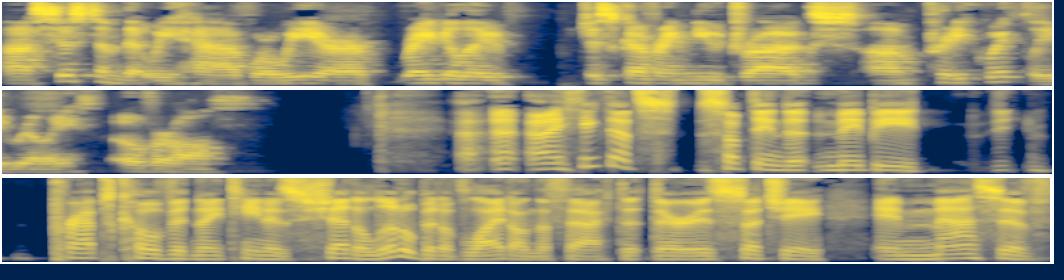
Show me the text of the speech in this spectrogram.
uh, system that we have, where we are regularly discovering new drugs um, pretty quickly, really overall. I think that's something that maybe perhaps COVID 19 has shed a little bit of light on the fact that there is such a, a massive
